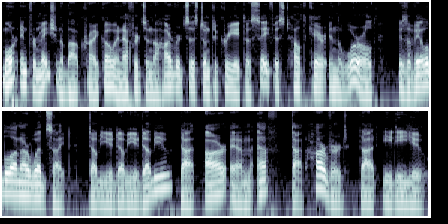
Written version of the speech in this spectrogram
More information about Crico and efforts in the Harvard system to create the safest healthcare in the world is available on our website, www.rmf.harvard.edu.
